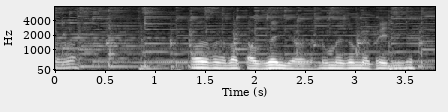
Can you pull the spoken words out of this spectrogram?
તો હવે મને બતાવું, જઈ લો ડુમે ડુમે ભરી છે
